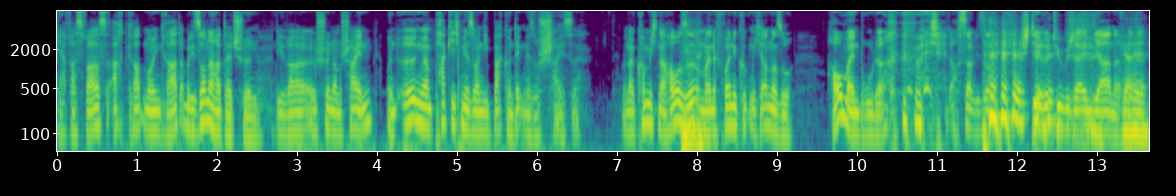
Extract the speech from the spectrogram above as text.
ja, was war es? Acht Grad, neun Grad, aber die Sonne hat halt schön. Die war äh, schön am Scheinen. Und irgendwann packe ich mir so an die Backe und denk mir so, scheiße. Und dann komme ich nach Hause und meine Freundin guckt mich an und so, hau mein Bruder. Weil ich halt auch so wie so ein stereotypischer Indianer. Geil. Alter.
